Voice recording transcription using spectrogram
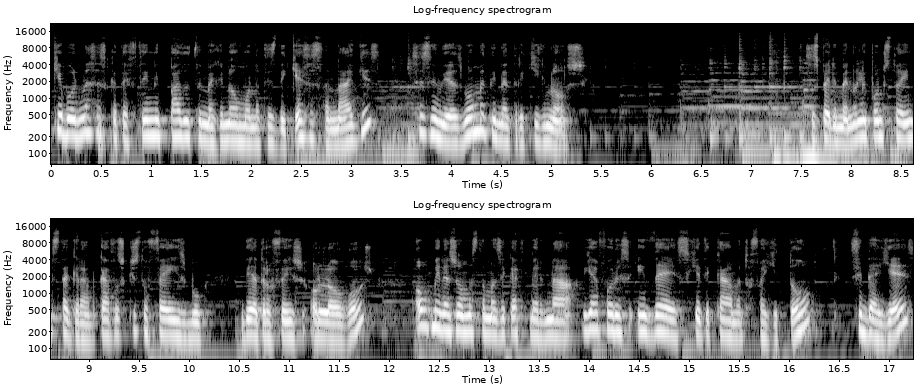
και μπορεί να σας κατευθύνει πάντοτε με γνώμονα τις δικές σας ανάγκες σε συνδυασμό με την ιατρική γνώση. Σας περιμένω λοιπόν στο Instagram καθώς και στο Facebook Διατροφής ο Λόγος όπου μοιραζόμαστε μαζί καθημερινά διάφορες ιδέες σχετικά με το φαγητό, συνταγές,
